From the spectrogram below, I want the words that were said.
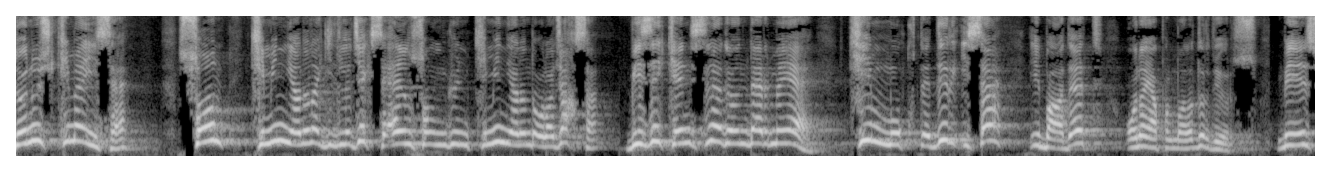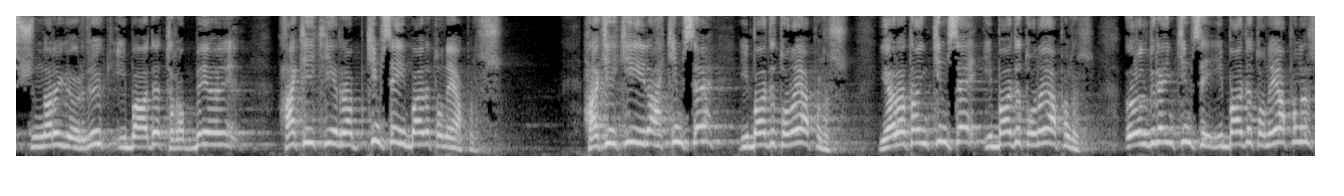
Dönüş kime ise, son kimin yanına gidilecekse, en son gün kimin yanında olacaksa, bizi kendisine döndürmeye kim muktedir ise ibadet ona yapılmalıdır diyoruz. Biz şunları gördük, ibadet Rabbe, hakiki Rab kimse ibadet ona yapılır. Hakiki ilah kimse ibadet ona yapılır. Yaratan kimse ibadet ona yapılır. Öldüren kimse ibadet ona yapılır.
